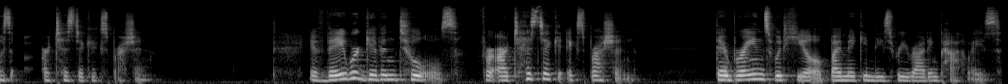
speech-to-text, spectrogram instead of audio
was artistic expression. If they were given tools for artistic expression, their brains would heal by making these rerouting pathways.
